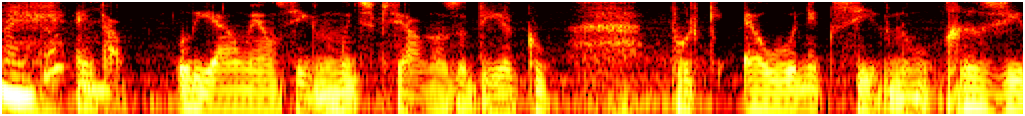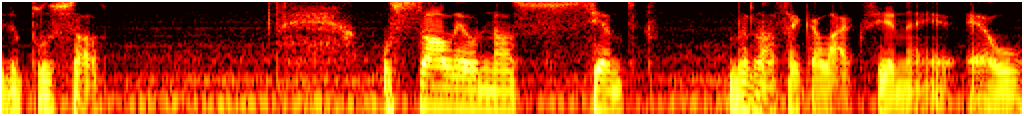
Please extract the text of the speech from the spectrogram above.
Então, então Leão é um signo muito especial no zodíaco porque é o único signo regido pelo Sol. O Sol é o nosso centro da nossa galáxia, né? é, o,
